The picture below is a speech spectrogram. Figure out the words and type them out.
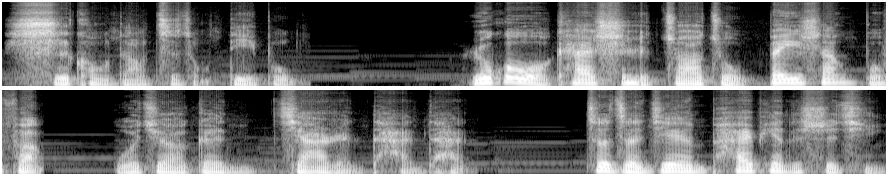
失控到这种地步。如果我开始抓住悲伤不放，我就要跟家人谈谈这整件拍片的事情，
